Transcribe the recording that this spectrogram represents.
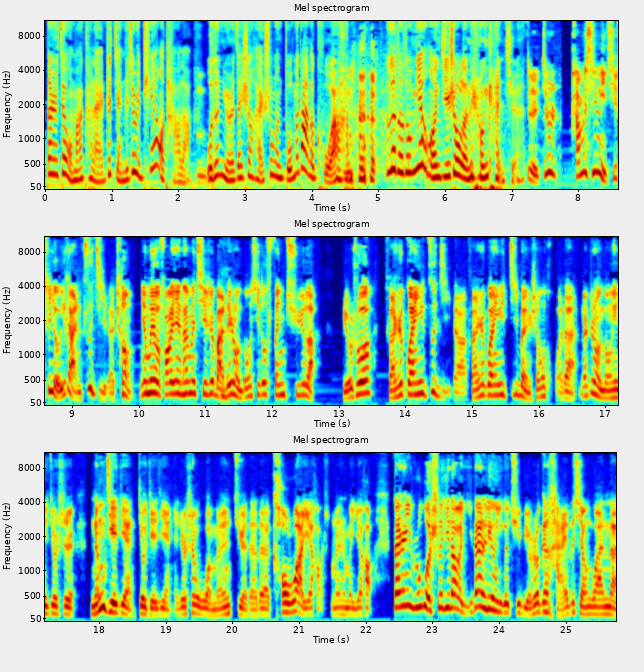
但是在我妈看来，这简直就是天要塌了。我的女儿在上海受了多么大的苦啊，饿得都面黄肌瘦了那种感觉。对，就是他们心里其实有一杆自己的秤。你有没有发现，他们其实把这种东西都分区了？比如说。凡是关于自己的，凡是关于基本生活的，那这种东西就是能节俭就节俭，也就是我们觉得的抠啊也好，什么什么也好。但是如果涉及到一旦另一个区，比如说跟孩子相关的，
